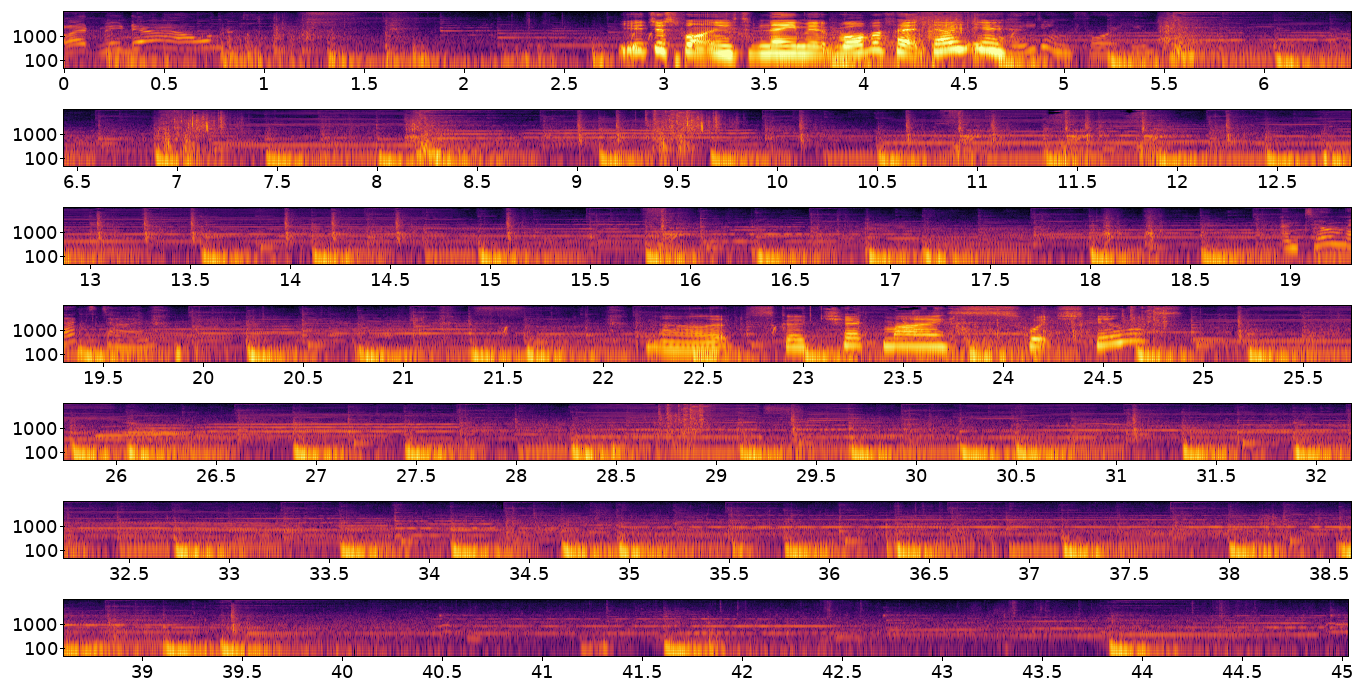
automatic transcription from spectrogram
let me down. You just want me to name it Robofet, don't you? Waiting for you. Go check my switch skills.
